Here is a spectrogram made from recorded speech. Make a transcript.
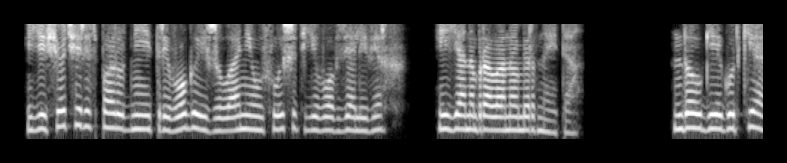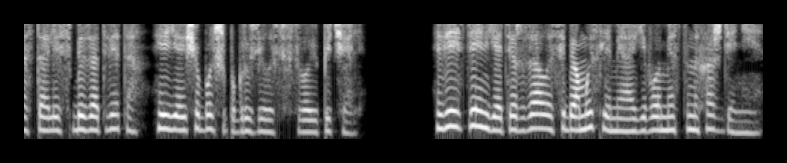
Еще через пару дней тревога и желание услышать его взяли верх, и я набрала номер Нейта. Долгие гудки остались без ответа, и я еще больше погрузилась в свою печаль. Весь день я терзала себя мыслями о его местонахождении.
